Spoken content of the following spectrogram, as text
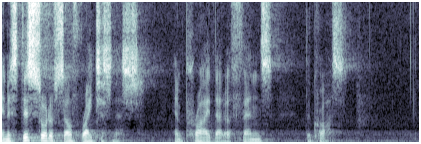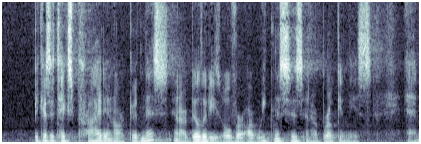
And it's this sort of self righteousness and pride that offends the cross. Because it takes pride in our goodness and our abilities over our weaknesses and our brokenness and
